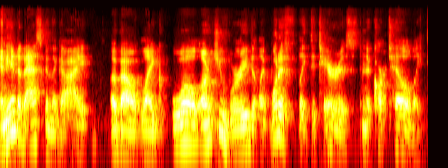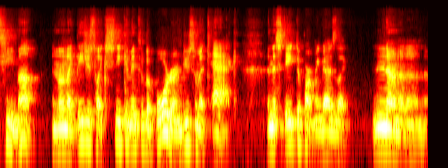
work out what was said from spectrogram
And he ended up asking the guy about like, well, aren't you worried that like what if like the terrorists and the cartel like team up and then like they just like sneak him into the border and do some attack? And the State Department guy's like, no, no, no, no, no.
